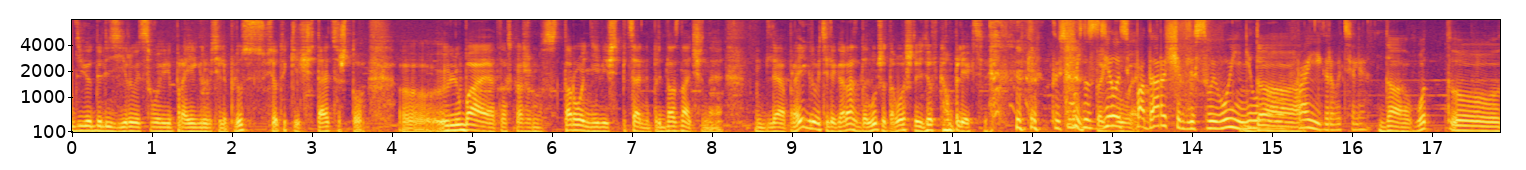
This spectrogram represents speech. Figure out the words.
индивидуализировать свой проигрыватель. Плюс все-таки считается, что э, любая, так скажем, сторонняя вещь, специально предназначенная для проигрывателя, гораздо лучше того, что идет в комплекте. То есть можно сделать подарочек для своего винилового Да. проигрывателя. Да, вот э,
